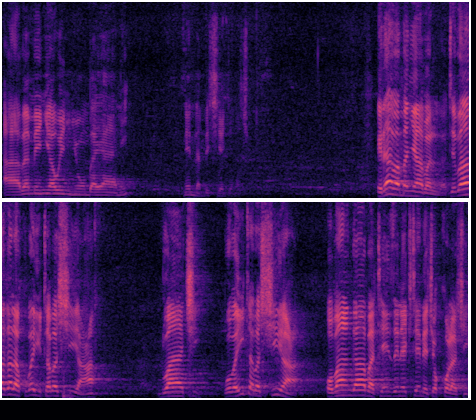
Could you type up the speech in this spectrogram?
abamenyawo enyumba yaani nenabbi kiyajja nakyo. Era abamanyi abalala tebagala kubayita bashiya lwaki? Bwebayita bashiya obanga abatenze n'ekitende ekyokukola ki?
